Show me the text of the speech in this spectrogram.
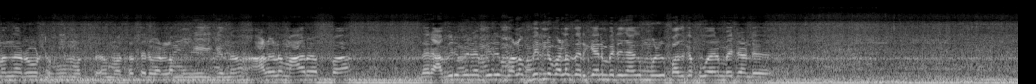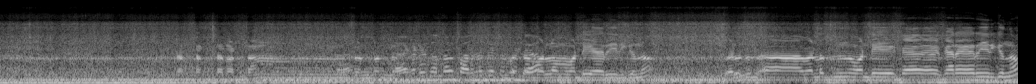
കുഴമന്ന റൂട്ട് മൊത്ത മൊത്തത്തിൽ വെള്ളം മുങ്ങിയിരിക്കുന്നു. ആളുകൾ മാറപ്പ എന്തായാലും അവർ പിന്നെ വെള്ളം പിന്നെ വെള്ളം തെറിക്കാനും പറ്റും ഞങ്ങൾക്ക് മുഴുവൻ പതുക്കെ പോകാനും പറ്റാണ്ട്. വെള്ളം വണ്ടി കയറിയിരിക്കുന്നു. വെള്ളത്തിൽ വെള്ളത്തിൽ നിന്ന് വണ്ടി കരകയറിയിരിക്കുന്നു. കര കയറിയിരിക്കുന്നു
